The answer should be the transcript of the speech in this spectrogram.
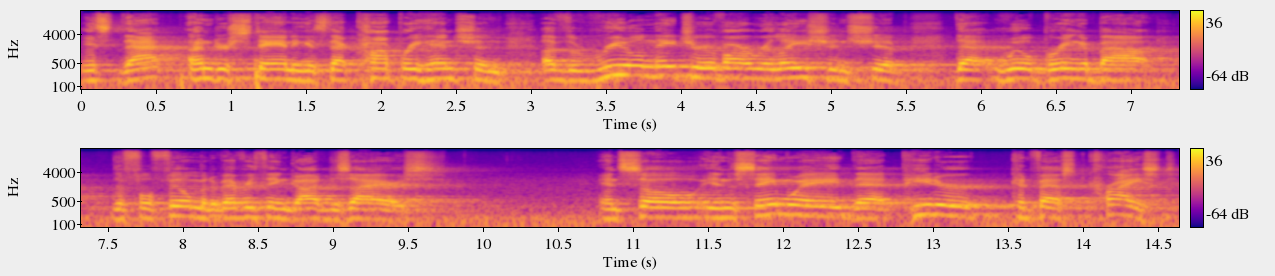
it's that understanding, it's that comprehension of the real nature of our relationship that will bring about the fulfillment of everything God desires. And so, in the same way that Peter confessed Christ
